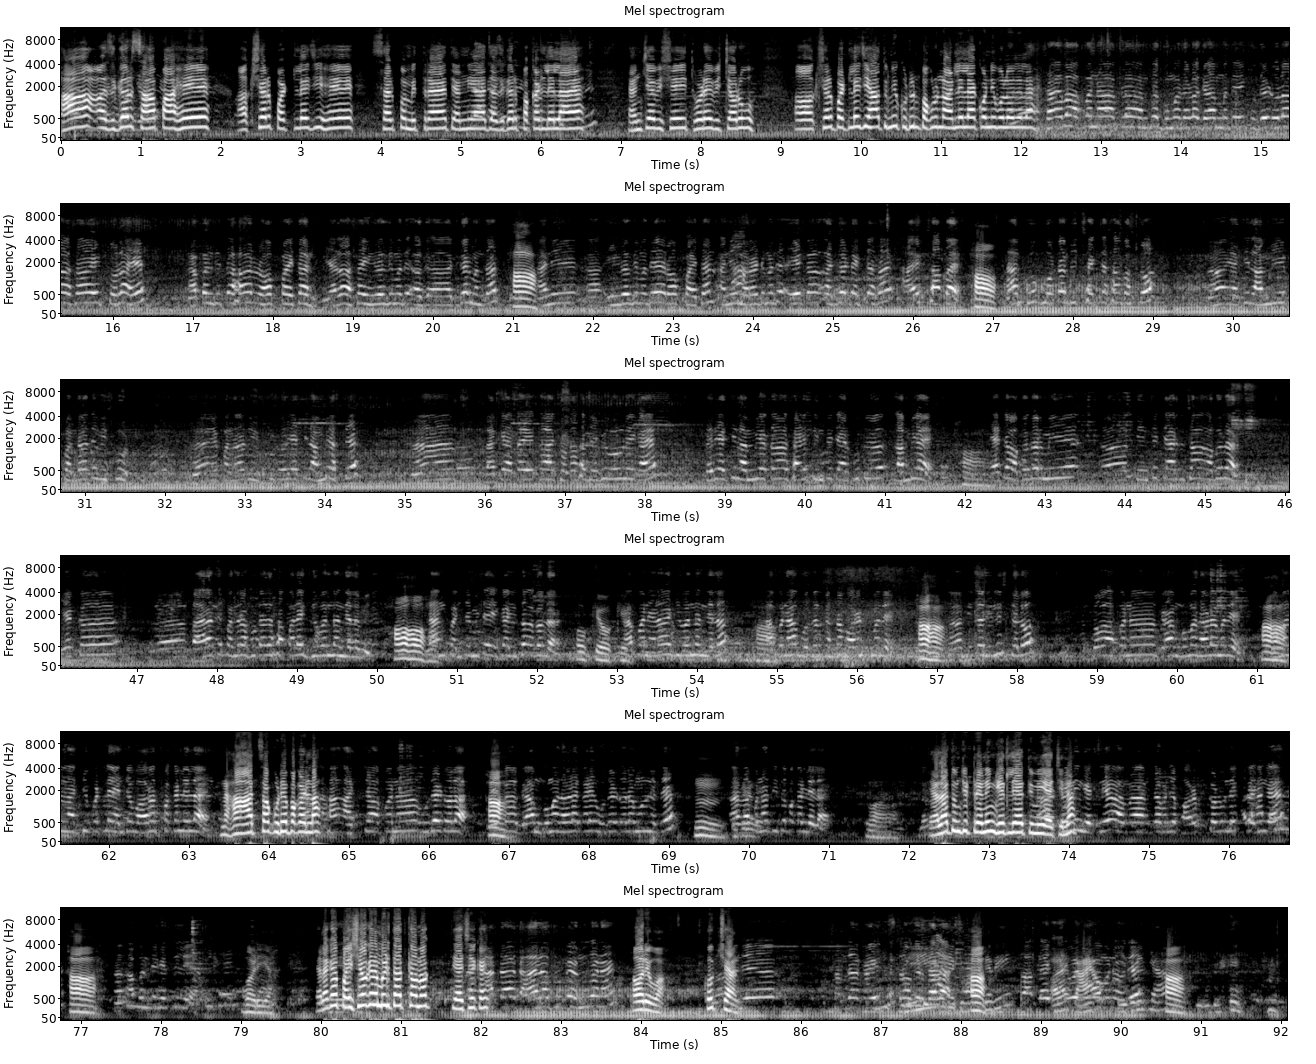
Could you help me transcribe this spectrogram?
हा अजगर साप आहे. अक्षर पटलेजी हे सर्पमित्र आहे त्यांनी आज अजगर पकडलेला आहे. यांच्याविषयी थोडे विचारू. अक्षर पटलेजी हा तुम्ही कुठून पकडून आणलेला आहे? कोणी बोलवलेला आहे? साहेब आपण आपला आमचा गुमादडा ग्राममध्ये एक उदयडोला असा एक टोला आहे. आपण तिथं हा रॉक पायथन याला असा इंग्रजीमध्ये अग- अजगर म्हणतात. हा. आणि अ, इंग्रजीमध्ये रॉक पायथन आणि मराठीमध्ये एक अजगर टाईपचा असा हा एक साप आहे. हा. हा खूप मोठा बिग साईजचा साप असतो. याची लांबी पंधरा ते वीस फूट. हे पंधरा ते वीस फूटवर याची लांबी असते. बाकी आता एक छोटासा बेबी म्हणून एक आहे. तरी याची लांबी आता साडेतीन ते चार फूट लांबी आहे. हा. याच्या अगोदर मी तीन ते चार दिवसा अगोदर एक बारा ते पंधरा फुटाच्या सापाला एक जीवनदान दिलं मी. नाग पंचमीच्या एका दिवसा अगोदर. Okay okay. आपण याला जीवनदान दिलं. आपण हा बोधल कसा फॉरेस्टमध्ये तिथं रिलीज केलो. तो आपण ग्राम गुमा झाडामध्ये हा, हा. कमलनाथजी पटले यांच्या वावरात पकडलेला आहे. आणि हा आजचा कुठे पकडला? हा आजच्या आपण उदय टोला हा. एक ग्राम गुमा झाडाकडे उदय टोला म्हणून येते. हम्म. आज आपण हा तिथं पकडलेला आहे. वा. वा. याला तुमची ट्रेनिंग घेतली आहे तुम्ही याची ना? ट्रेनिंग घेतली आहे. आम- आमच्या म्हणजे फॉरेस्टकडून एक ट्रेनिंग आहे. हा. आपण ती घेतलेली आहे. बढिया. याला काही पैसे वगैरे मिळतात का मग? त्याचे काही? आता दहा लाख रुपये अनुदान आहे. अरे वा. खूप छान. म्हणजे समजा काही खतरा वगैरे झाला हा. हा?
